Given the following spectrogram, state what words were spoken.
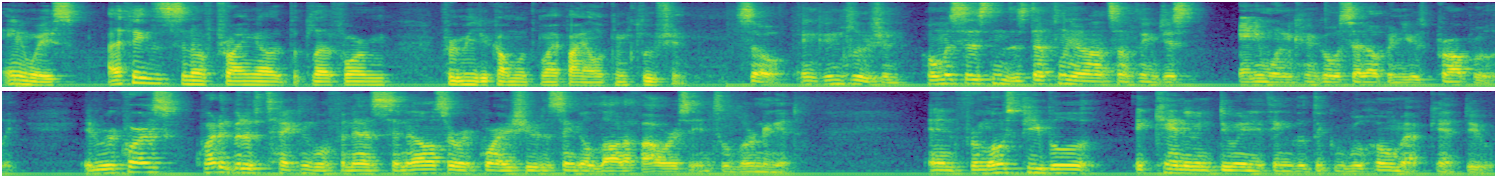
Anyways, I think this is enough trying out the platform for me to come with my final conclusion. So, in conclusion, Home Assistant is definitely not something just anyone can go set up and use properly. It requires quite a bit of technical finesse and it also requires you to sink a lot of hours into learning it. And for most people, it can't even do anything that the Google Home app can't do.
